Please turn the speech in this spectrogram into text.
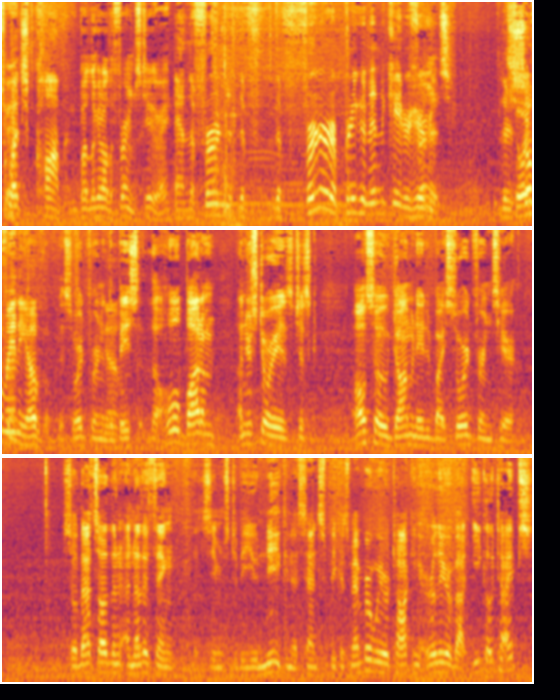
that's right. what's common. But look at all the ferns too, right? And the fern, the the fern are a pretty good indicator here Ferns. that there's Sword so fern. many of them. The sword fern at Yeah. the base, the whole bottom understory is just also dominated by sword ferns here. So that's other, another thing that seems to be unique in a sense because remember we were talking earlier about ecotypes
